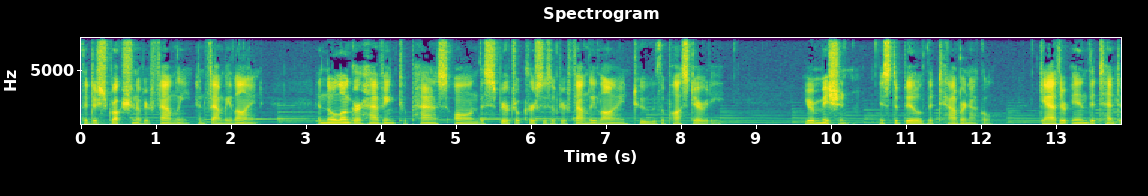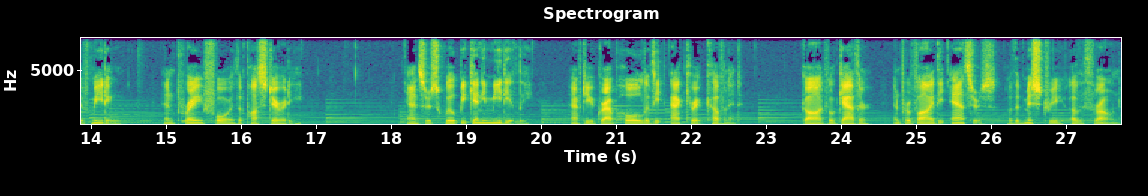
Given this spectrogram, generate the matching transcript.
the destruction of your family and family line, and no longer having to pass on the spiritual curses of your family line to the posterity. Your mission is to build the tabernacle, gather in the tent of meeting, and pray for the posterity. Answers will begin immediately after you grab hold of the accurate covenant. God will gather and provide the answers of the mystery of the throne,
